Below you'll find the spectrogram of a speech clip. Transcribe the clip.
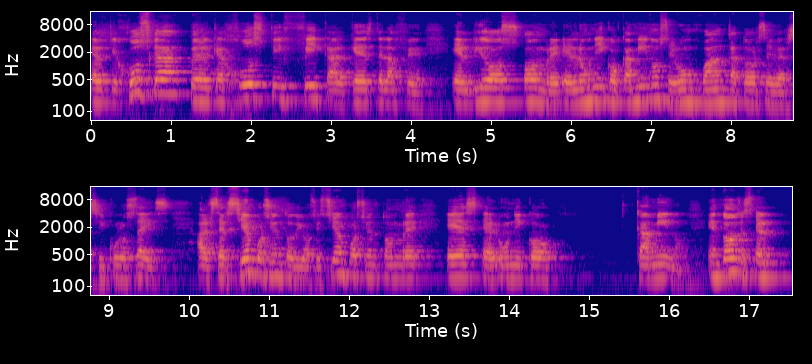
el que juzga, pero el que justifica, el que es de la fe, el Dios hombre, el único camino según Juan 14, versículo 6. Al ser 100% Dios y 100% hombre, es el único camino. Entonces, el,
